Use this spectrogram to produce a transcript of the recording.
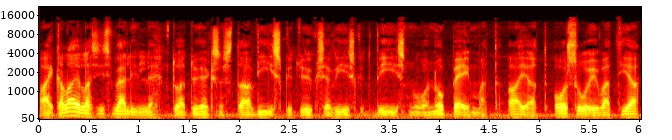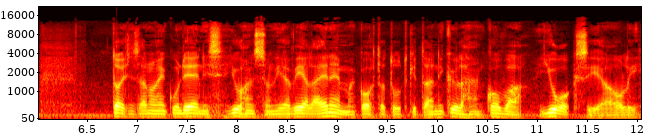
Aika lailla siis välille 1951 ja 55 nuo nopeimmat ajat osuivat ja toisin sanoen kun Dennis Johanssonia vielä enemmän kohta tutkitaan, niin kyllähän kova juoksija oli.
